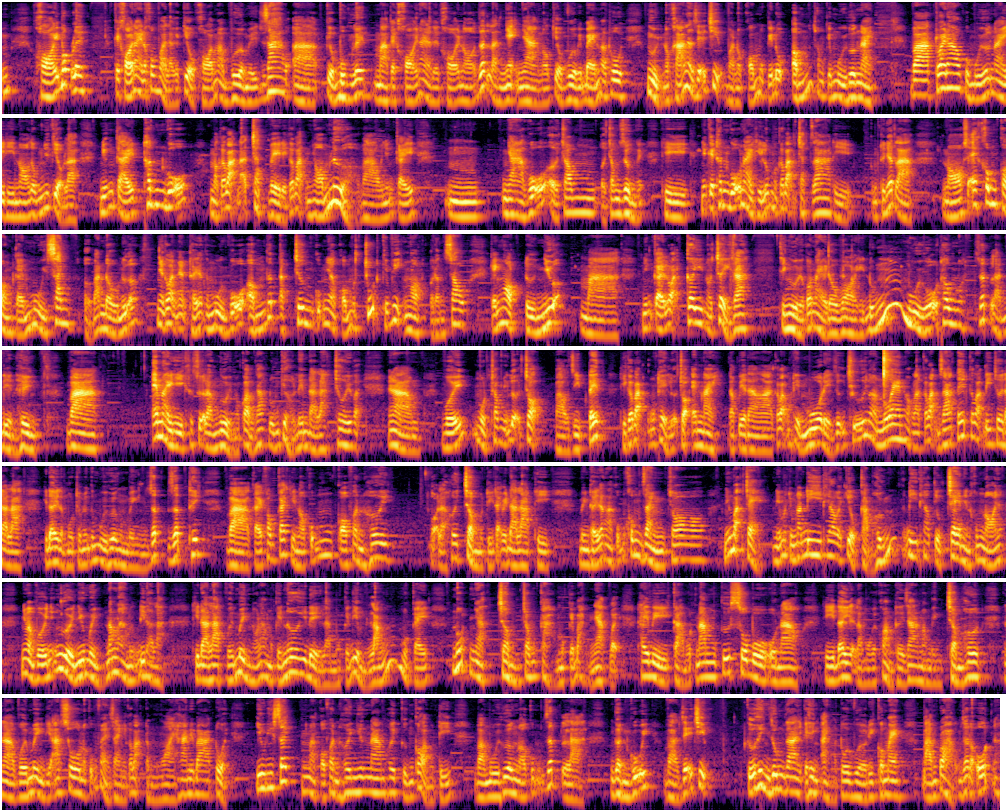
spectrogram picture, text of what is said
khói bốc lên. Cái khói này nó không phải là cái kiểu khói mà vừa mới ra à kiểu bùng lên mà cái khói này là cái khói nó rất là nhẹ nhàng nó kiểu vừa mới bén vào thôi. Ngửi nó khá là dễ chịu và nó có một cái độ ấm trong cái mùi hương này và dry down của mùi hương này thì nó giống như kiểu là những cái thân gỗ mà các bạn đã chặt về để các bạn nhóm lửa vào những cái um, nhà gỗ ở trong ở trong rừng ấy. Thì những cái thân gỗ này thì lúc mà các bạn chặt ra thì thứ nhất là nó sẽ không còn cái mùi xanh ở ban đầu nữa. Nhưng các bạn nhận thấy là cái mùi gỗ ấm rất đặc trưng cũng như là có một chút cái vị ngọt ở đằng sau. Cái ngọt từ nhựa mà những cái loại cây nó chảy ra thì người con này ở đầu vòi thì đúng mùi gỗ thông luôn rất là điển hình. Và em này thì thực sự là người mà cảm giác đúng kiểu lên Đà Lạt chơi vậy. Nên là với một trong những lựa chọn vào dịp Tết thì các bạn cũng có thể lựa chọn em này. Đặc biệt là các bạn có thể mua để dự trữ là Noel hoặc là các bạn ra Tết, các bạn đi chơi Đà Lạt. Thì đây là một trong những cái mùi hương mà mình rất rất thích. Và cái phong cách thì nó cũng có phần hơi, gọi là hơi trầm một tí. Tại vì Đà Lạt thì mình thấy rằng là cũng không dành cho những bạn trẻ, nếu mà chúng ta đi theo cái kiểu cảm hứng, đi theo kiểu trend thì nó không nói nhá. Nhưng mà với những người như mình, năm nào mình cũng đi Đà Lạt. Thì Đà Lạt với mình nó là một cái nơi để là một cái điểm lắng, một cái nốt nhạc trầm trong cả một cái bản nhạc vậy. Thay vì cả một năm cứ xô bồ ồn ào, thì đây lại là một cái khoảng thời gian mà mình trầm hơn. Là với mình thì Aso nó cũng phải dành cho các bạn tầm ngoài 23 tuổi. Unisex nhưng mà có phần hơi nghiêng nam, hơi cứng cỏi một tí. Và mùi hương nó cũng rất là gần gũi và dễ chịu cứ hình dung ra những cái hình ảnh mà tôi vừa đi comment bám tỏa cũng rất là ốt nữa.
